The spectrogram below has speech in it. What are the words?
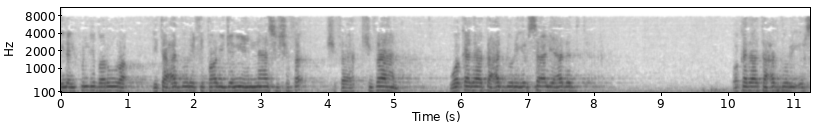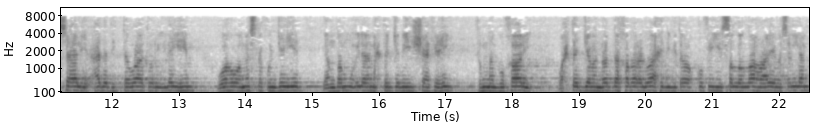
إلى الكل ضرورة لتعذر خطاب جميع الناس شفاء شفاه شفاها وكذا تعذر إرسال عدد وكذا تعذر إرسال عدد التواتر إليهم وهو مسلك جيد ينضم إلى ما احتج به الشافعي ثم البخاري. واحتج من رد خبر الواحد بتوقفه صلى الله عليه وسلم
